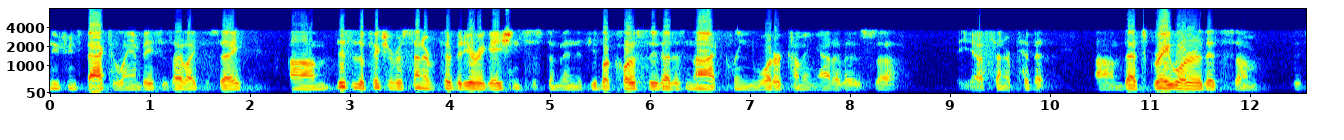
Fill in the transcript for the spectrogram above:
nutrients back to the land bases, I like to say. Um, this is a picture of a center pivot irrigation system, and if you look closely, that is not clean water coming out of those uh, the uh, center pivot. Um, that's gray water that's, um, that's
